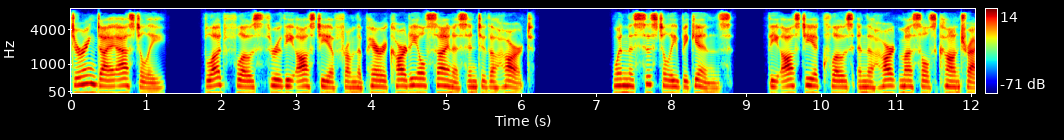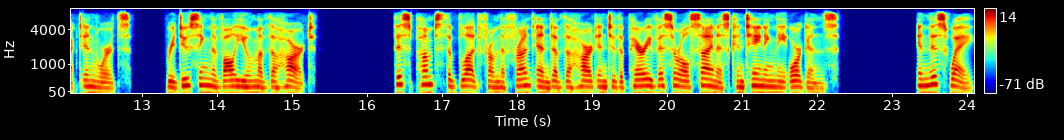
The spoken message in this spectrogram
During diastole, blood flows through the ostia from the pericardial sinus into the heart. When the systole begins, the ostia close and the heart muscles contract inwards, reducing the volume of the heart. This pumps the blood from the front end of the heart into the perivisceral sinus containing the organs. In this way,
